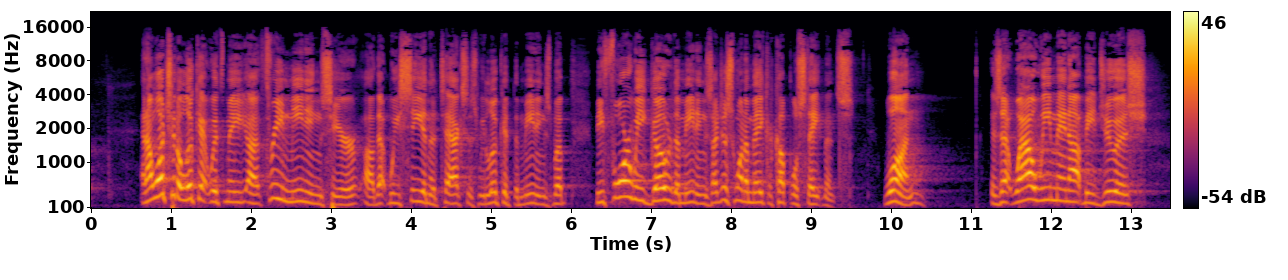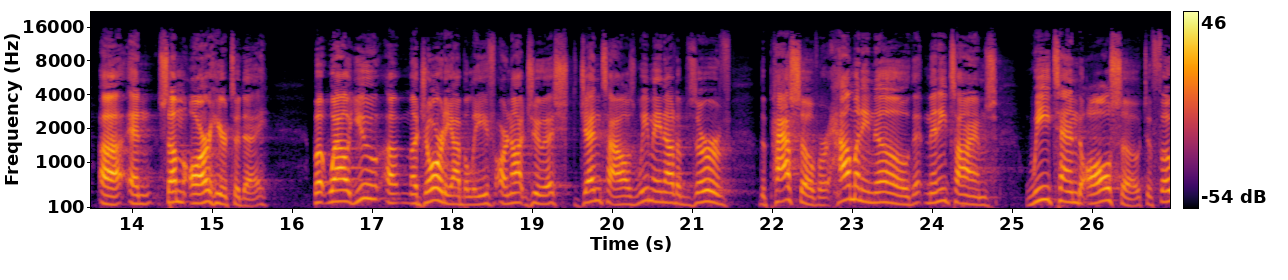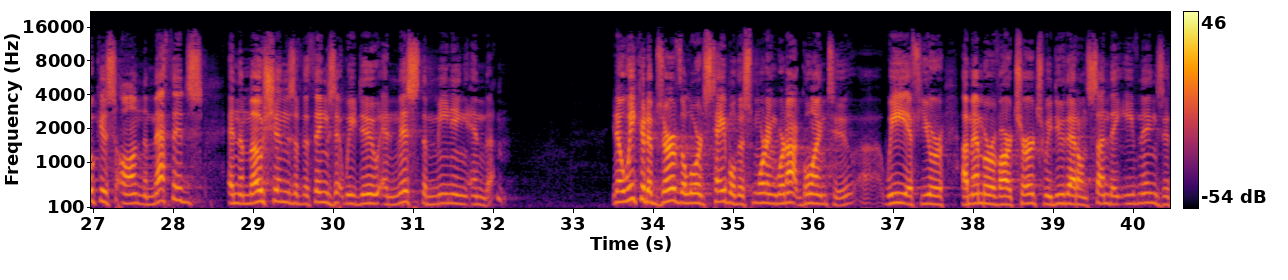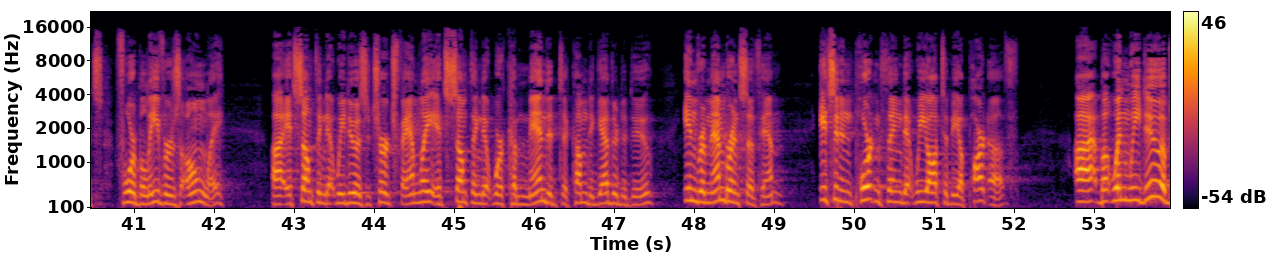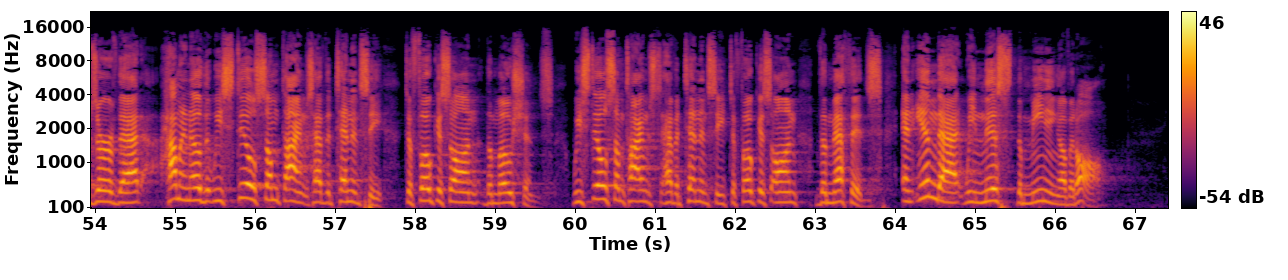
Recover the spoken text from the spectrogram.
And I want you to look at with me uh, three meanings here uh, that we see in the text as we look at the meanings. But before we go to the meanings, I just want to make a couple statements. One is that while we may not be Jewish, uh, and some are here today, but while you, a majority, I believe, are not Jewish, Gentiles, we may not observe the Passover. How many know that many times we tend also to focus on the methods and the motions of the things that we do and miss the meaning in them. You know, we could observe the Lord's table this morning. We're not going to. Uh, we, if you're a member of our church, we do that on Sunday evenings. It's for believers only. Uh, it's something that we do as a church family. It's something that we're commanded to come together to do in remembrance of Him. It's an important thing that we ought to be a part of. Uh, but when we do observe that, how many know that we still sometimes have the tendency to focus on the motions. We still sometimes have a tendency to focus on the methods. And in that, we miss the meaning of it all.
